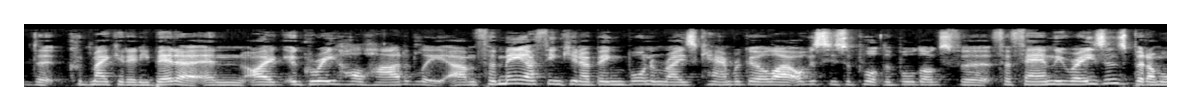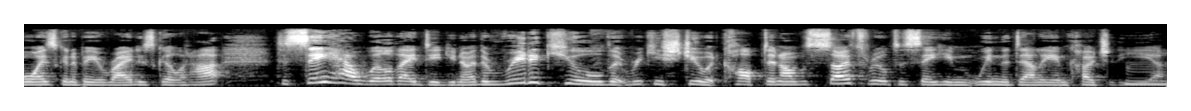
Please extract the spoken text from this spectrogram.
that could make it any better, and I agree wholeheartedly. Um, for me, I think you know, being born and raised Canberra girl, I obviously support the Bulldogs for for family reasons, but I'm always going to be a Raiders girl at heart. To see how well they did, you know, the ridicule that Ricky Stuart copped, and I was so thrilled to see him win the Dally M Coach of the Year.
